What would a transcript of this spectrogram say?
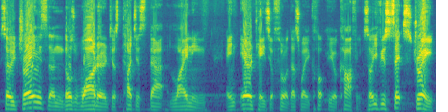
So it drains, and those water just touches that lining and irritates your throat. That's why you're coughing. So if you sit straight,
